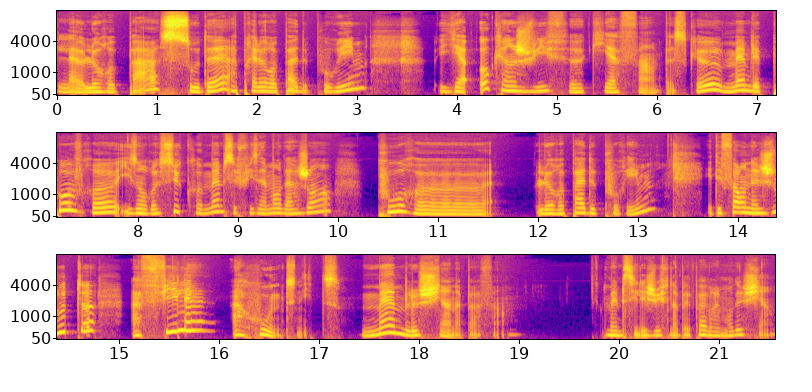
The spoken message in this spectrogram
le repas, Soudé, après le repas de Purim, il n'y a aucun juif euh, qui a faim parce que même les pauvres, ils ont reçu quand même suffisamment d'argent pour euh, le repas de Purim. Et des fois, on ajoute à filet à Hund nit. Même le chien n'a pas faim, même si les juifs n'avaient pas vraiment de chien.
